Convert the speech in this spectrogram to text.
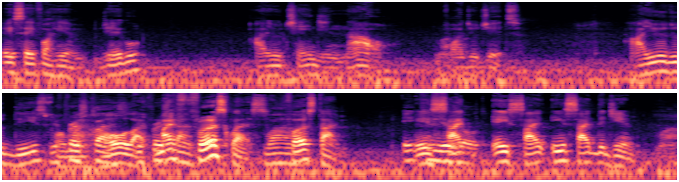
and say for him, Diego, are you changing now for jiu-jitsu? Are you do this for Your my first class, whole your life? first my time. first class, Wow. first time 18 inside years old. inside inside the gym Wow.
